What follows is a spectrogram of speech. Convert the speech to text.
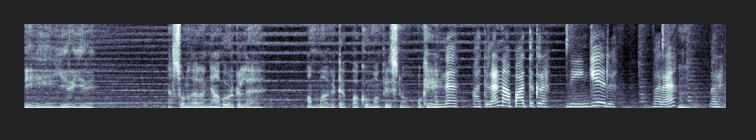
ஏய் இரு இரு நான் சொன்னதெல்லாம் ஞாபகம் இருக்குல்ல? அம்மா கிட்ட பக்குவமா பேசணும் ஓகே என்ன? அதெல்லாம் நான் பாத்துக்கிறேன். நீ இங்கே இரு. வரேன். வரேன்.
